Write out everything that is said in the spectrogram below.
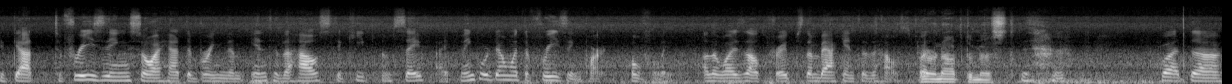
it got to freezing, so I had to bring them into the house to keep them safe. I think we're done with the freezing part, hopefully. Otherwise, I'll traipse them back into the house. But You're an optimist. but uh,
